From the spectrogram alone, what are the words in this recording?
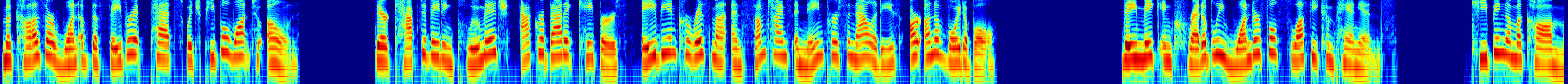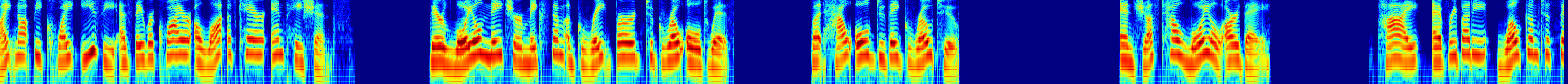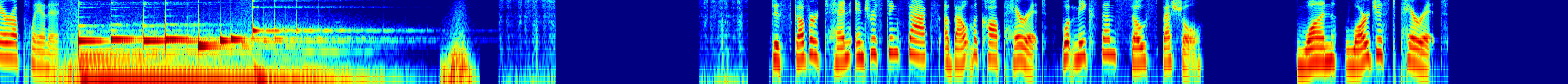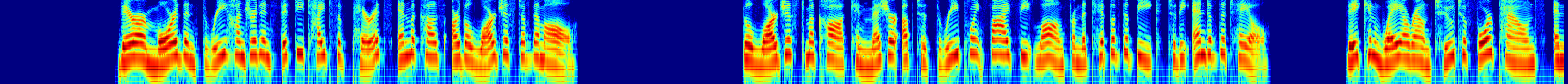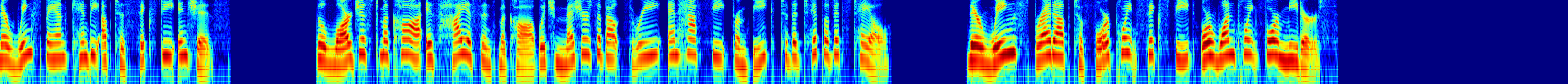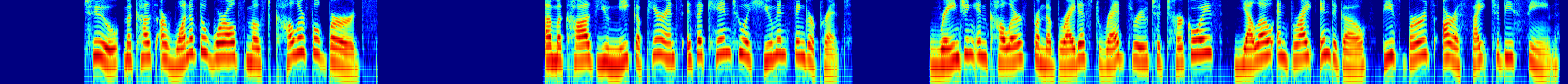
Macaws are one of the favorite pets which people want to own. Their captivating plumage, acrobatic capers, avian charisma and sometimes inane personalities are unavoidable. They make incredibly wonderful fluffy companions. Keeping a macaw might not be quite easy as they require a lot of care and patience. Their loyal nature makes them a great bird to grow old with. But how old do they grow to? And just how loyal are they? Hi, everybody, welcome to Thera Planet. Discover 10 interesting facts about macaw parrot, what makes them so special. 1. Largest parrot. There are more than 350 types of parrots and macaws are the largest of them all. The largest macaw can measure up to 3.5 feet long from the tip of the beak to the end of the tail. They can weigh around 2 to 4 pounds and their wingspan can be up to 60 inches. The largest macaw is hyacinth macaw which measures about 3.5 feet from beak to the tip of its tail. Their wings spread up to 4.6 feet or 1.4 meters. 2. Macaws are one of the world's most colorful birds. A macaw's unique appearance is akin to a human fingerprint. Ranging in color from the brightest red through to turquoise, yellow, and bright indigo, these birds are a sight to be seen.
